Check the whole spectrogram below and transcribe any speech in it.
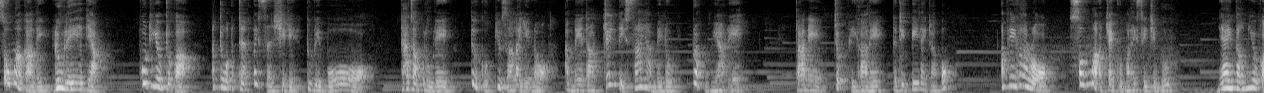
စုံမကလည်းလူလဲဗျဖို့တရုတ်တို့ကအတော်အတန်ပိတ်ဆန်ရှိတဲ့သူတွေပေါ့ဒါကြောင့်မလို့လေသူ့ကိုပြုတ်စားလိုက်ရင်တော့အမေသာကျိတ်တိစားရမယ်လို့တွက်ပုံရတယ်ဒါနဲ့ကျုပ်ဖေကလည်းဂတိပေးလိုက်တာပေါ့အဖေကတော့စုံမအကြိုက်ကိုမလိုက်စေချင်ဘူးမြိုင်တောင်မြို့က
